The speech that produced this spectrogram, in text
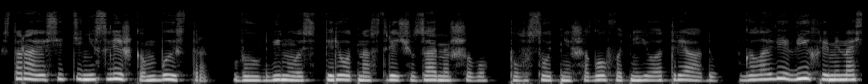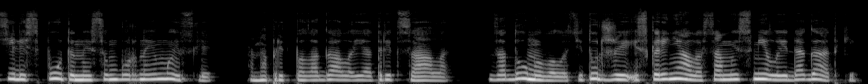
стараясь идти не слишком быстро. Вэл двинулась вперед навстречу замершему, полусотни шагов от нее отряду. В голове вихрями носились спутанные сумбурные мысли. Она предполагала и отрицала, задумывалась и тут же искореняла самые смелые догадки,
